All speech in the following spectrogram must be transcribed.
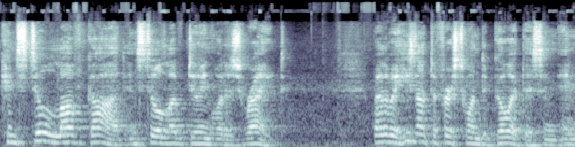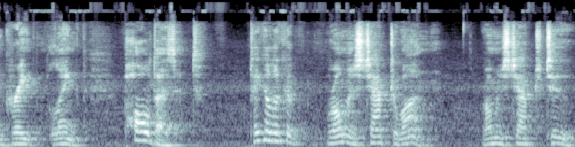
can still love God and still love doing what is right. By the way, he's not the first one to go at this in, in great length. Paul does it. Take a look at Romans chapter 1, Romans chapter 2.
